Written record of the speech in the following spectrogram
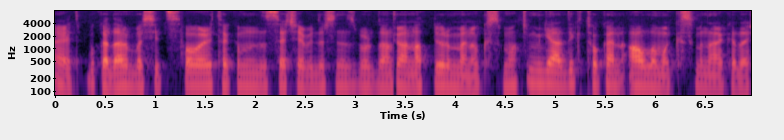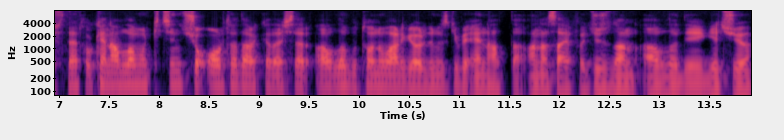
Evet bu kadar basit. Favori takımınızı seçebilirsiniz buradan. Şu an atlıyorum ben o kısmı. Şimdi geldik token avlama kısmına arkadaşlar. Token avlamak için şu ortada arkadaşlar avla butonu var gördüğünüz gibi en altta ana sayfa cüzdan avla diye geçiyor.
